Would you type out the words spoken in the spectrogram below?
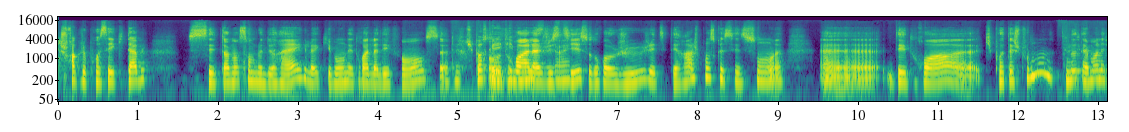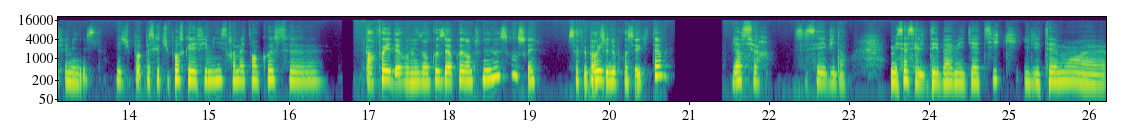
Je crois que le procès équitable, c'est un ensemble de règles qui vont des droits de la défense, tu penses que au droit à la justice, au droit au juge, etc. Je pense que ce sont euh, euh, des droits euh, qui protègent tout le monde, notamment les féministes. parce que tu penses que les féministes remettent en cause Parfois, il y a des remises en cause de la présomption d'innocence, oui. Ça fait partie du procès équitable. Bien sûr, c'est évident. Mais ça, c'est le débat médiatique. Il est tellement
